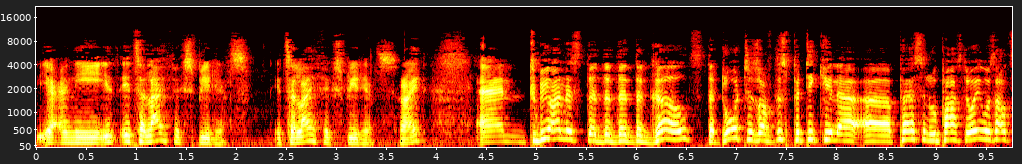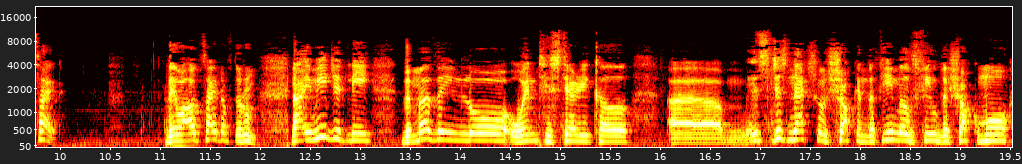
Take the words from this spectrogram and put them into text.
yani, it, it's a life experience. It's a life experience, right? And to be honest, the, the, the, the girls, the daughters of this particular uh, person who passed away was outside. They were outside of the room. Now immediately, the mother-in-law went hysterical. Um, it's just natural shock, and the females feel the shock more.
